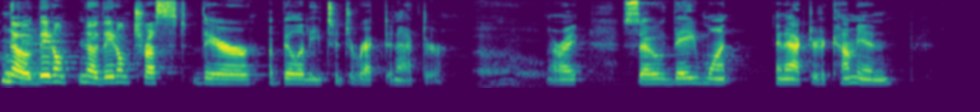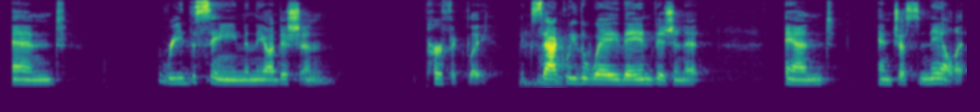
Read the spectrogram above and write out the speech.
No, they don't. No, they don't trust their ability to direct an actor. Oh. All right. So they want an actor to come in and read the scene in the audition perfectly, mm-hmm. exactly the way they envision it, and and just nail it.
